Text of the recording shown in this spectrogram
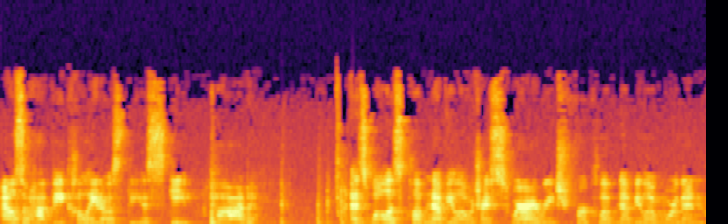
I also have the Kaleidos, the Escape Pod, as well as Club Nebula, which I swear I reached for Club Nebula more than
